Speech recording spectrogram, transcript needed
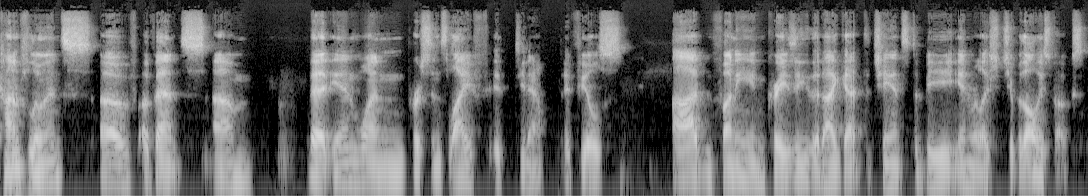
confluence of events um, that in one person's life, it, you know, it feels odd and funny and crazy that I got the chance to be in relationship with all these folks.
